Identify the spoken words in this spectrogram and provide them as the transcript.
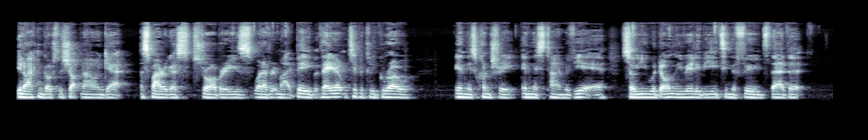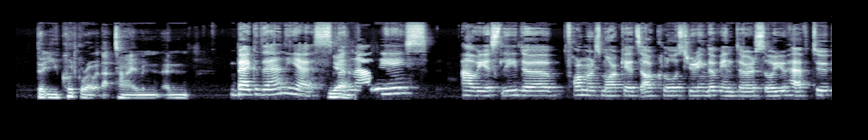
you know, I can go to the shop now and get asparagus, strawberries, whatever it might be, but they don't typically grow in this country in this time of year. So you would only really be eating the foods there that that you could grow at that time and, and back then yes yeah. but nowadays obviously the farmers markets are closed during the winter so you have to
